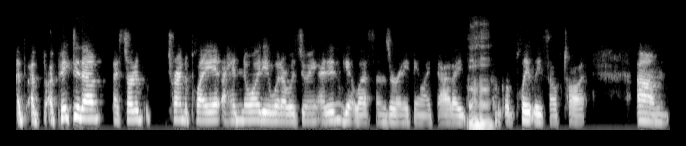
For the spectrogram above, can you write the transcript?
I, I, I picked it up. I started trying to play it. I had no idea what I was doing. I didn't get lessons or anything like that. I, Uh-huh. I'm completely self-taught. Um,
